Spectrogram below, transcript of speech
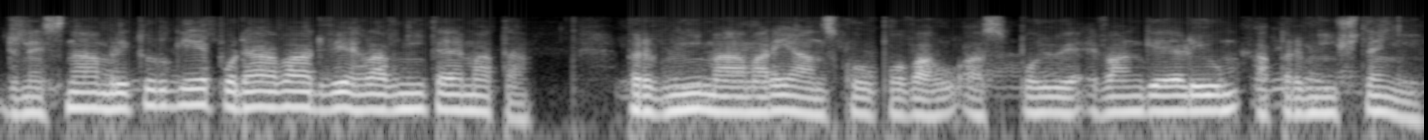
Dnes nám liturgie podává dvě hlavní témata. První má mariánskou povahu a spojuje evangelium a první čtení,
